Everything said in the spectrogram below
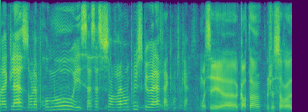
la classe, dans la promo, et ça, ça se sent vraiment plus qu'à la fac en tout cas. Moi, c'est euh, Quentin. Je sors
